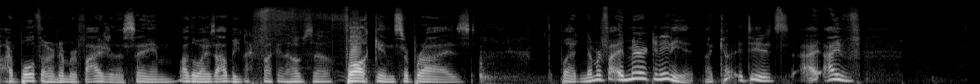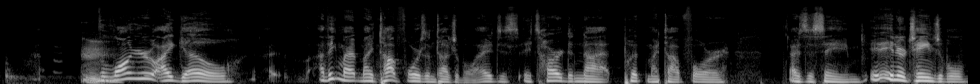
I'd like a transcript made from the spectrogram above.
our both our number fives are the same. Otherwise, I'll be I fucking hope so. fucking surprised. But number five, American Idiot. Like, dude, it's I, I've the longer I go, I think my my top four is untouchable. I just it's hard to not put my top four as the same in interchangeable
